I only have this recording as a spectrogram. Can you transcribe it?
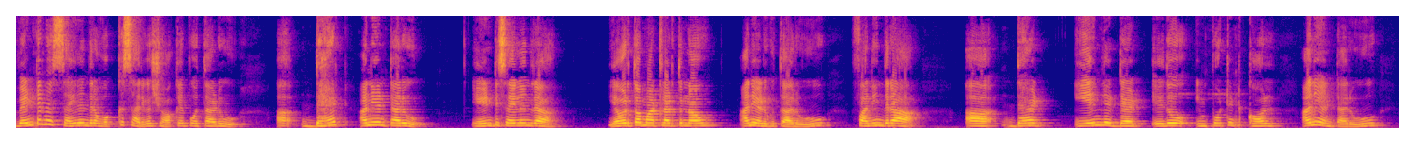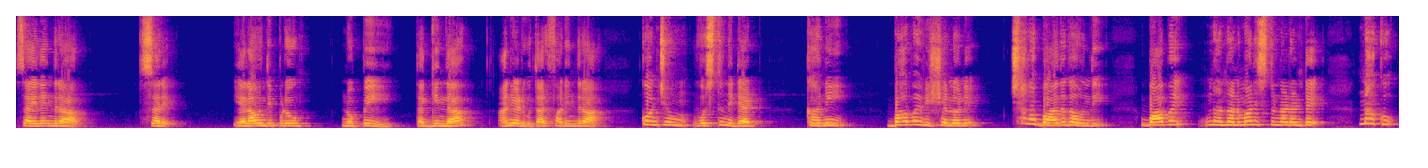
వెంటనే శైలేంద్ర ఒక్కసారిగా షాక్ అయిపోతాడు. డాడ్ అని అంటారు. ఏంటి శైలేంద్ర? ఎవరితో మాట్లాడుతున్నావు? అని అడుగుతారు ఫణీంద్ర. డాడ్ ఏం లేదు డాడ్ ఏదో ఇంపార్టెంట్ కాల్ అని అంటారు శైలేంద్ర. సరే ఎలా ఉంది ఇప్పుడు? నొప్పి తగ్గిందా? అని అడుగుతారు ఫణీంద్ర. కొంచెం వస్తుంది డాడ్. కానీ బాబాయ్ విషయంలోనే చాలా బాధగా ఉంది. బాబాయ్ నన్ను అనుమానిస్తున్నాడంటే నాకు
